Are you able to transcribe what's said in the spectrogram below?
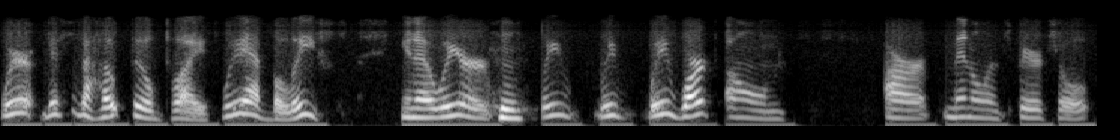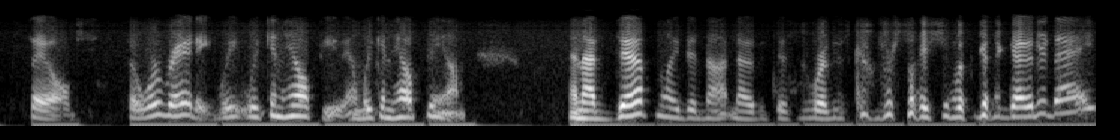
We're this is a hope filled place. We have belief. You know, we are hmm. we we we work on our mental and spiritual selves. So we're ready. We we can help you and we can help them. And I definitely did not know that this is where this conversation was going to go today.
